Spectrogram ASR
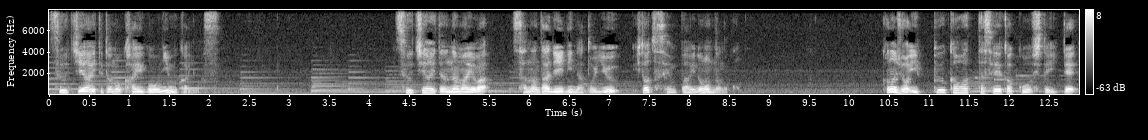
通知相手との会合に向かいます。通知相手の名前は真田リリナという一つ先輩の女の子。彼女は一風変わった性格をしていて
